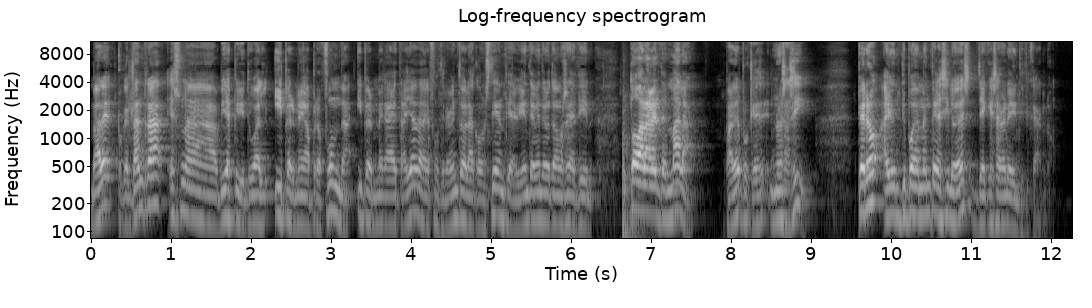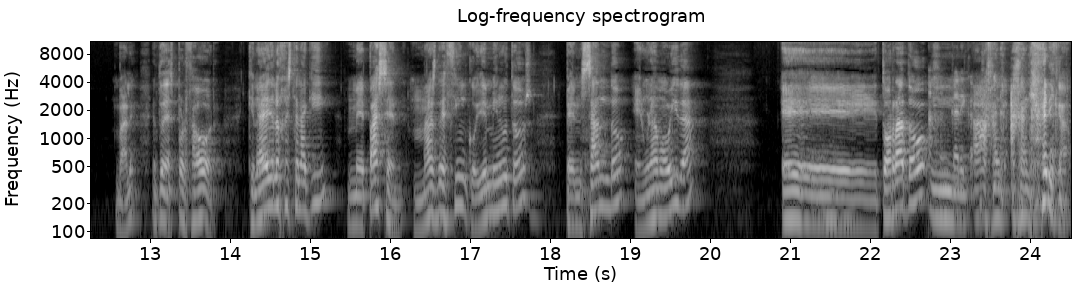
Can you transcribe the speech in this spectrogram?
¿Vale? Porque el Tantra es una vía espiritual hiper mega profunda, hiper mega detallada del funcionamiento de la conciencia. Evidentemente no te vamos a decir toda la mente es mala, ¿vale? Porque no es así. Pero hay un tipo de mente que sí lo es y hay que saber identificarlo, ¿vale? Entonces, por favor, que nadie de los que estén aquí me pasen más de 5 o 10 minutos pensando en una movida eh, todo rato ajancárica.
